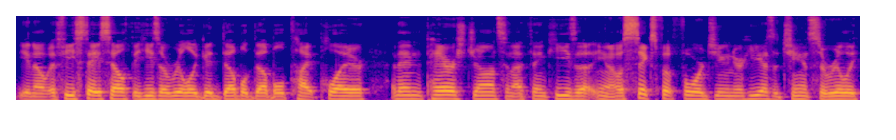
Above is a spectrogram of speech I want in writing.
you know, if he stays healthy, he's a really good double double type player. And then Paris Johnson, I think he's a you know a six foot four junior. He has a chance to really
